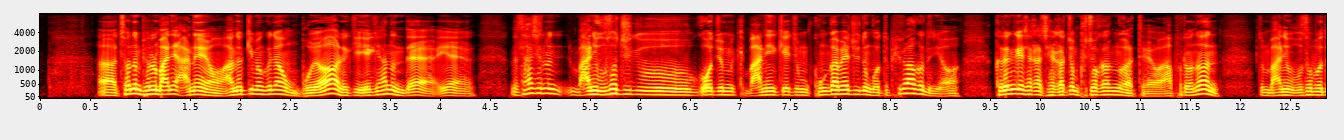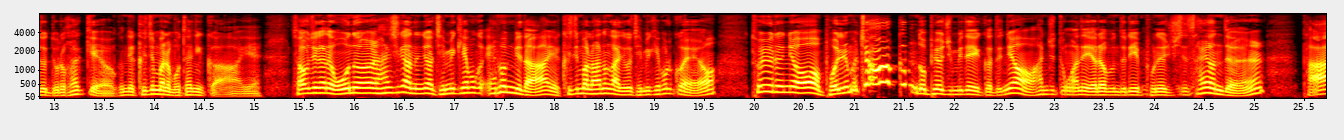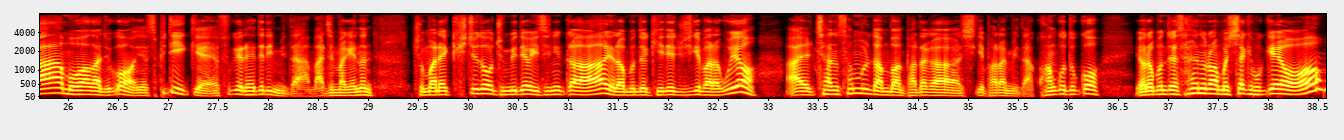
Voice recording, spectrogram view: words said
아, 저는 별로 많이 안 해요. 안 웃기면 그냥 뭐야? 이렇게 얘기하는데, 예. 근데 사실은 많이 웃어주고 좀 많이 이렇게 좀 공감해주는 것도 필요하거든요. 그런 게 제가 제가 좀 부족한 것 같아요. 앞으로는 좀 많이 웃어보도록 노력할게요. 근데 거짓말을 못하니까 예. 자우지간에 오늘 한 시간은요 재밌게 해보, 해봅니다. 예, 거짓말로 하는 거 아니고 재밌게 해볼 거예요. 토요일은요 볼륨을 조금 높여 준비되어 있거든요. 한 주 동안에 여러분들이 보내주신 사연들 다 모아가지고 예, 스피드 있게 소개를 해드립니다. 마지막에는 주말에 퀴즈도 준비되어 있으니까 여러분들 기대해 주시기 바라고요. 알찬 선물도 한번 받아가시기 바랍니다. 광고 듣고 여러분들 사연으로 한번 시작해 볼게요.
